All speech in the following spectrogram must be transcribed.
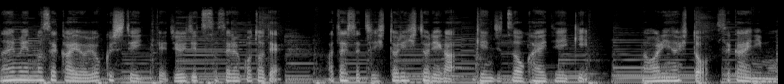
内面の世界を良くしていって充実させることで私たち一人一人が現実を変えていき周りの人世界にも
